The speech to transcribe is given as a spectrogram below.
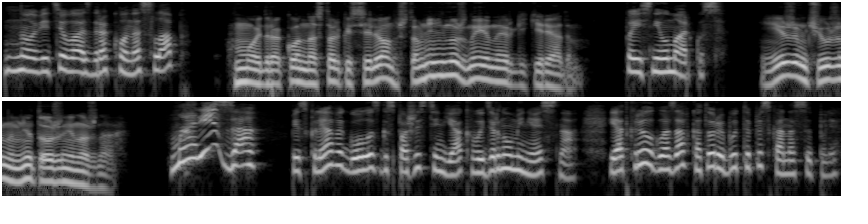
Но ведь у вас дракон ослаб. Мой дракон настолько силен, что мне не нужны энергики рядом. Пояснил Маркус. И жемчужина мне тоже не нужна. «Мариза!» Песклявый голос госпожи Стеньяк выдернул меня из сна. Я открыла глаза, в которые будто песка насыпали.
